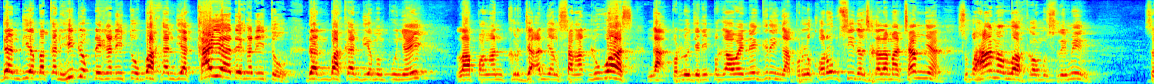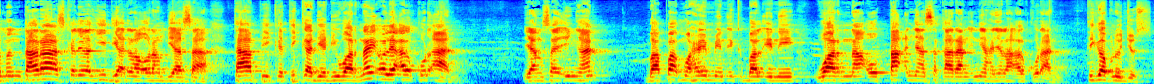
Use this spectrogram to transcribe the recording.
Dan dia bahkan hidup dengan itu, bahkan dia kaya dengan itu. Dan bahkan dia mempunyai lapangan kerjaan yang sangat luas. Nggak perlu jadi pegawai negeri, nggak perlu korupsi dan segala macamnya. Subhanallah kaum muslimin. Sementara sekali lagi dia adalah orang biasa. Tapi ketika dia diwarnai oleh Al-Quran. Yang saya ingat, Bapak Muhaimin Iqbal ini, warna otaknya sekarang ini hanyalah Al-Quran. 30 juz.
